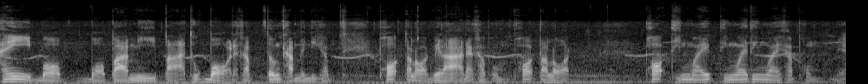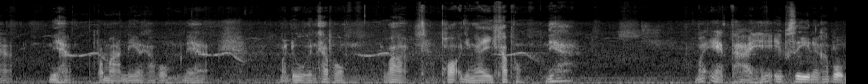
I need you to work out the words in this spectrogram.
ให้บ่อบ่อปลามีปลาทุกบ่อนะครับ ต้องทำแบบนี้ครับ เพาะตลอดเวลานะครับ ผมเพาะตลอดเพาะทิ้งไว้ทิ้งไว้ทิ้งไว้ครับ ผมเนี่ยฮะ นี่ฮะประมาณนี้นะครับผมเนี่ยฮะมาดูกันครับผมว่าเพาะยังไงครับผมเนี่ยฮะมาแอบถ่ายให้ FC นะครับผม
